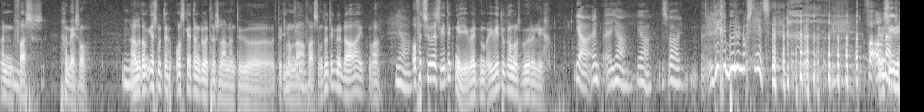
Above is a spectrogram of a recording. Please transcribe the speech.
in vas gemessel. Mm. Hulle het hom eers met 'n osketting doodgeslaan en toe uh, toe het hulle hom daar vas. Omdat ek nou daar uit maar Ja. of dit so is, weet ek nie. Jy weet jy weet hoe kan ons boere lieg? Ja, en, eh, ja, ja, dis waar. Liegen boeren nog steeds. Veral Is nou. hier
